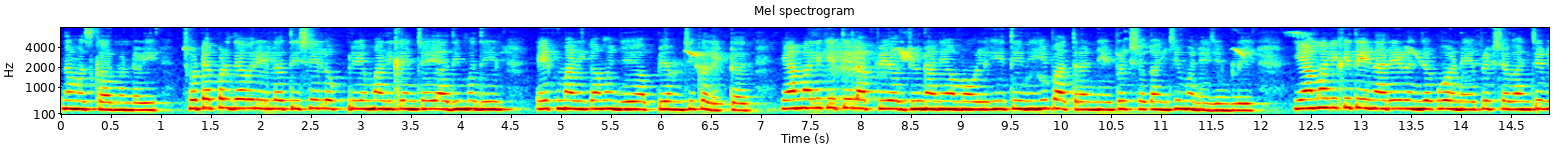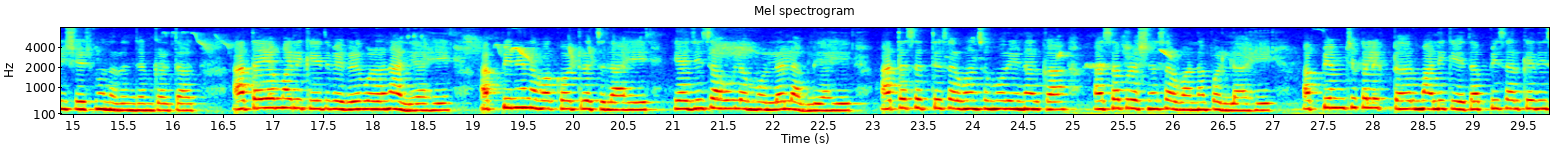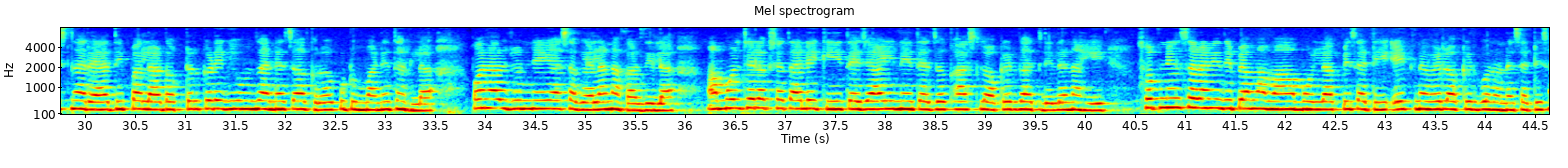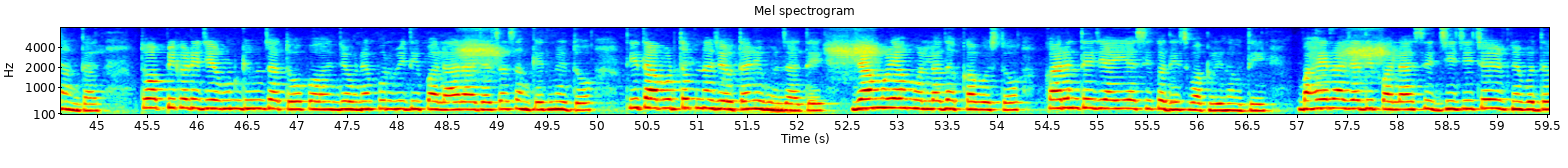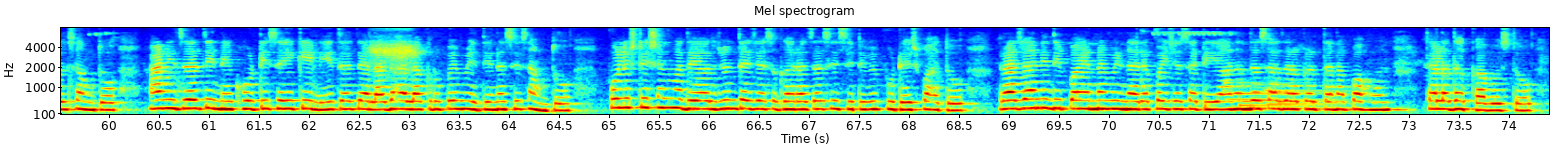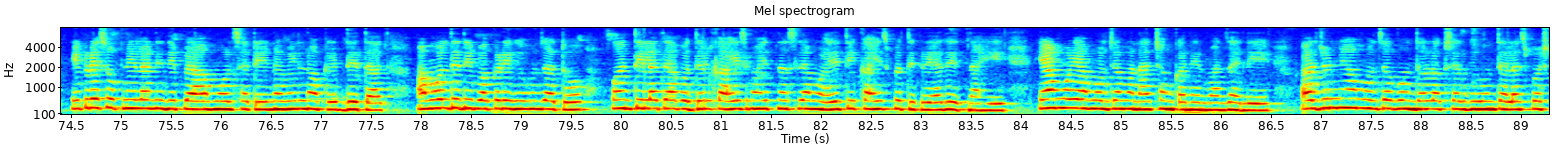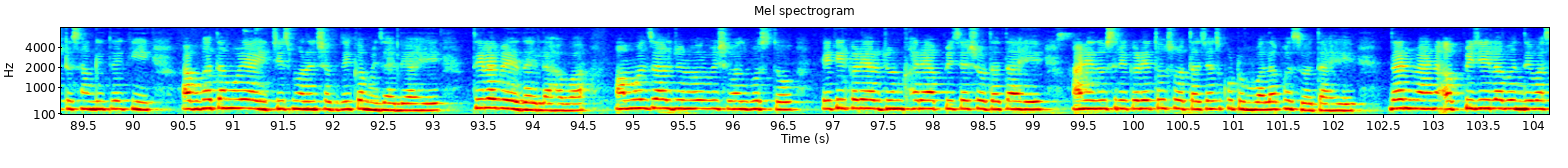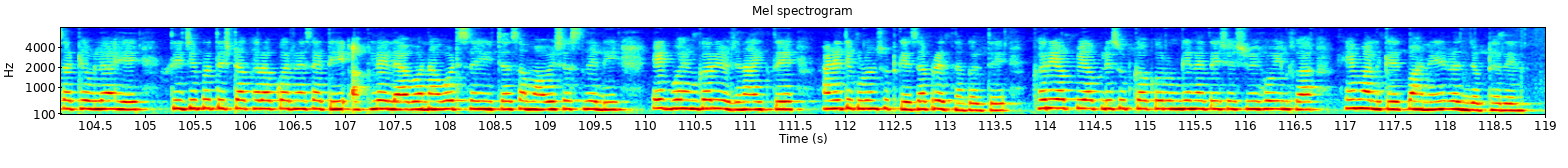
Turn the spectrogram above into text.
नमस्कार मंडळी. छोट्या पडद्यावरील अतिशय लोकप्रिय मालिकांच्या यादीमधील एक मालिका म्हणजे अप्पी आमची कलेक्टर या मालिकेतील अप्पी अर्जुन आणि अमोल ही तिन्ही पात्रांनी प्रेक्षकांची मने जिंकली. या मालिकेत येणारे रंजक वळणे प्रेक्षकांचे विशेष मनोरंजन करतात. आता या मालिकेत वेगळे वळण आले आहे. अप्पीने नवा कट रचला आहे. याची चाहूल अमोलला लागली आहे. आता सत्य सर्वांसमोर येणार का? असा प्रश्न सर्वांना पडला आहे. आप्पी आमचे कलेक्टर मालिकेत आप्पीसारख्या दिसणाऱ्या दीपाला डॉक्टरकडे घेऊन जाण्याचा आग्रह कुटुंबाने धरला. पण अर्जुनने या सगळ्याला नकार दिला. अमोलच्या लक्षात आले की त्याच्या आईने त्याचं खास लॉकेट घातलेलं नाही. स्वप्नील सर आणि दीप्या मामा अमोलला आप्पीसाठी एक नवे लॉकेट बनवण्यासाठी सांगतात. तो अप्पीकडे जेवून घेऊन जातो पण जेवण्यापूर्वी दीपाला राजाचा संकेत मिळतो. ती ताबडतोब न जेवता निघून जाते ज्यामुळे अमोलला धक्का बसतो कारण त्याची आई अशी कधीच वाकली नव्हती. बाहेर राजा दीपाला जीजीच्या योजनेबद्दल सांगतो आणि जर तिने खोटी सही केली तर त्याला दहा लाख रुपये मिळतील असे सांगतो. पोलीस स्टेशनमध्ये अर्जुन त्याच्या घराचा C C T V footage पाहतो. राजा आणि दीपा यांना मिळणाऱ्या पैशासाठी आनंद साजरा करताना पाहून त्याला धक्का बसतो. इकडे स्वप्नील आणि दीपा अमोलसाठी नवीन नॉकेट देतात. अमोल ते दीपाकडे घेऊन जातो पण तिला त्याबद्दल काहीच माहीत नसल्यामुळे ती काहीच प्रतिक्रिया देत नाही. यामुळे अमोलच्या मनात शंका निर्माण झाली. आहे अर्जुनने अमोलचा गोंधळ लक्षात घेऊन त्याला स्पष्ट सांगितले की अपघातामुळे आईची स्मरणशक्ती कमी झाली आहे. तिला वेळ द्यायला हवा. अमोलचा अर्जुनवर विश्वास बसतो. एकीकडे अर्जुन खऱ्या अप्पीच्या शोधात आहे आणि दुसरीकडे तो स्वतःच्याच कुटुंबाला फसवत आहे. दरम्यान अप्पीजीला बंदिवासात ठेवले आहे. तिची प्रतिष्ठा खराब करण्यासाठी आखलेल्या बनावट सहीचा समावेश असलेली एक भयंकर योजना ऐकते आणि तिकडून सुटकेचा प्रयत्न करते. खरी अप्पी आपली सुटका करून घेण्यात यशस्वी होईल का हे मालिकेत पाहणे रंजक ठरेल.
